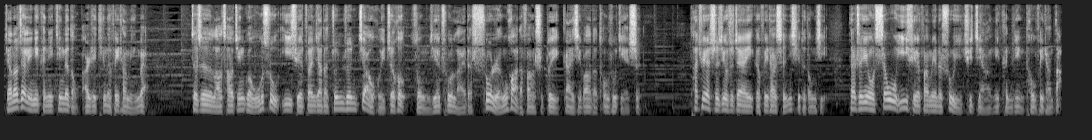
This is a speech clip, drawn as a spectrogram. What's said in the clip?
讲到这里，你肯定听得懂，而且听得非常明白。这是老曹经过无数医学专家的谆谆教诲之后总结出来的说人话的方式对干细胞的通俗解释。它确实就是这样一个非常神奇的东西，但是用生物医学方面的术语去讲，你肯定头非常大。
